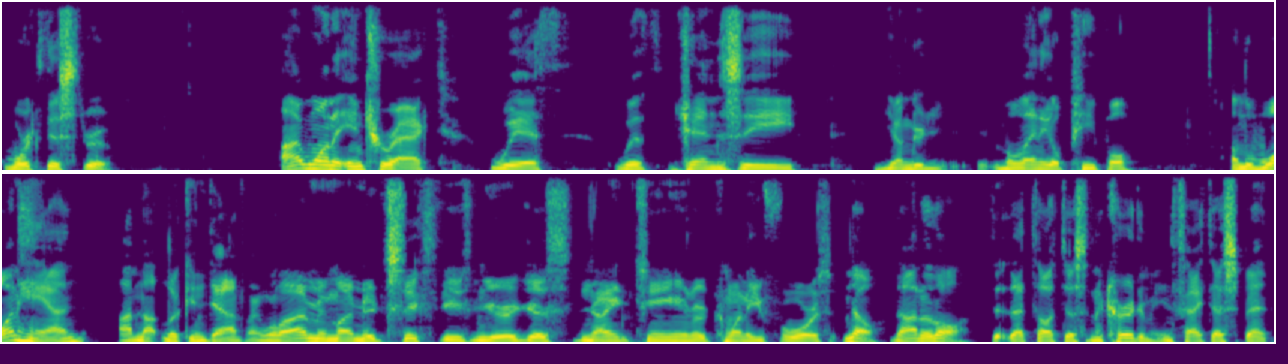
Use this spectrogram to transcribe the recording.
work this through i want to interact with with Gen Z, younger millennial people. On the one hand, I'm not looking down like, well, I'm in my mid 60s and you're just 19 or 24. No, not at all. Th- that thought doesn't occur to me. In fact, I spent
